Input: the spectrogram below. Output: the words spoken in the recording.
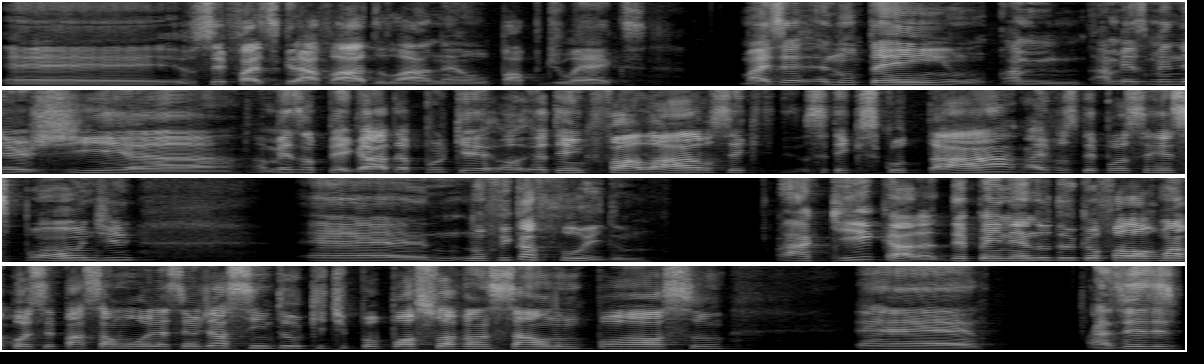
É, você faz gravado lá, né? O papo de UX. Mas é- não tem a, a mesma energia, a mesma pegada, porque eu, eu tenho que falar, você, você tem que escutar, aí você depois você responde. É, não fica fluido. Aqui, cara, dependendo do que eu falar alguma coisa, você passar um olho assim, eu já sinto que, tipo, eu posso avançar ou não posso. É, às vezes,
